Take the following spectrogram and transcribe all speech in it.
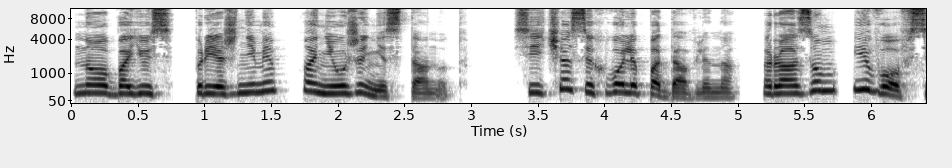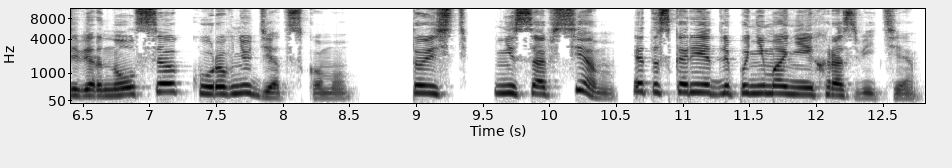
но, боюсь, прежними они уже не станут. Сейчас их воля подавлена, разум и вовсе вернулся к уровню детскому. То есть не совсем, это скорее для понимания их развития.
